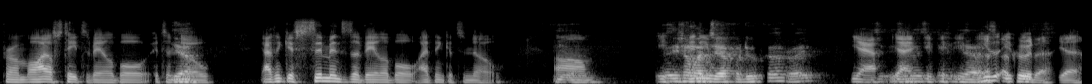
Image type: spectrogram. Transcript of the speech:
from Ohio State's available, it's a Yeah. no. I think if Simmons is available, I think it's a no. Yeah. Um, if you're talking about any- Jeff Okudah, right? yeah, is it- yeah. is If, if, if yeah. he's if, Okudah, yeah.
